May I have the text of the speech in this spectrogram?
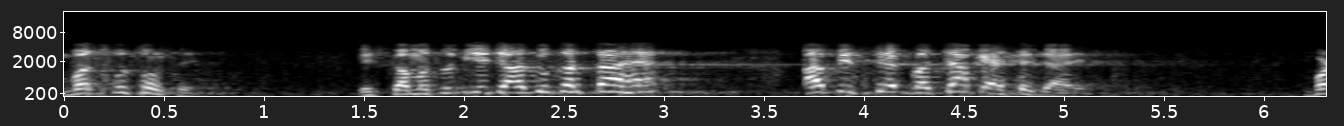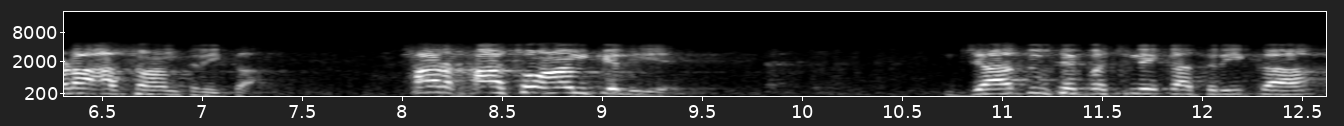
وسوسوں سے۔ اس کا مطلب یہ جادو کرتا ہے، اب اس سے بچا کیسے جائے؟ بڑا آسان طریقہ۔ ہر خاص و عام کے لیے۔ جادو سے بچنے کا طریقہ۔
